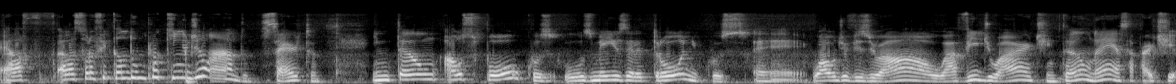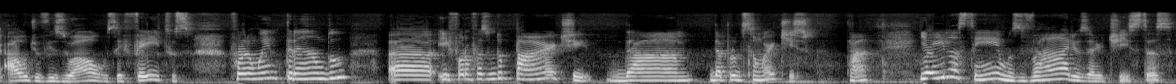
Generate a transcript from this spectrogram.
ela, elas foram ficando um pouquinho de lado, certo? Então, aos poucos, os meios eletrônicos, é, o audiovisual, a videoarte, então, né, essa parte audiovisual, os efeitos, foram entrando uh, e foram fazendo parte da, da produção artística, tá? E aí nós temos vários artistas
